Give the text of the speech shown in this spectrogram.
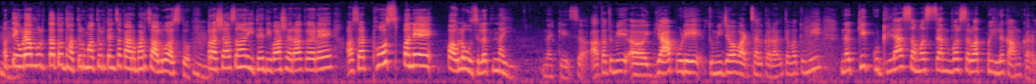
मग तेवढ्या मुहूर्तात तो धातूर मातूर त्यांचा कारभार चालू असतो. प्रशासन इथे दिवा शहराकडे असा ठोसपणे पावलं उचलत नाही. नक्कीच. आता तुम्ही यापुढे तुम्ही जेव्हा वाटचाल कराल तेव्हा तुम्ही नक्की कुठल्या समस्यांवर सर्वात पहिलं काम कराल?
